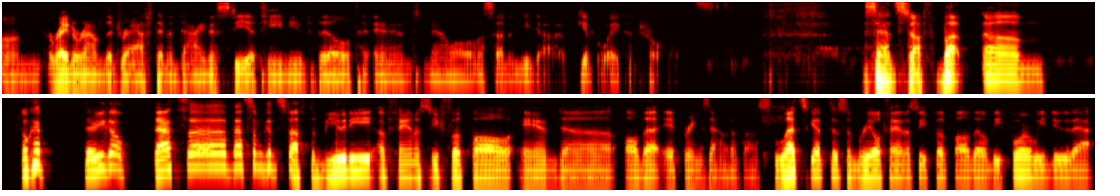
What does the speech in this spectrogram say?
on right around the draft in a dynasty, a team you've built, and now all of a sudden you gotta give away control. It's sad stuff. But um okay, there you go. That's uh that's some good stuff. The beauty of fantasy football and uh all that it brings out of us. Let's get to some real fantasy football though. Before we do that,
